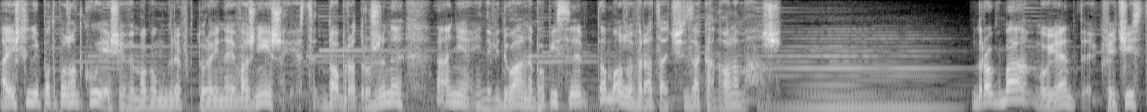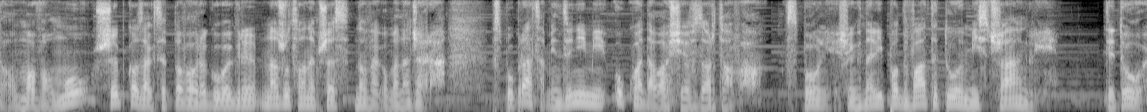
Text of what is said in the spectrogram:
A jeśli nie podporządkuje się wymogom gry, w której najważniejsze jest dobro drużyny, a nie indywidualne popisy, to może wracać za kanał La Manche. Drogba, ujęty kwiecistą mową mu, szybko zaakceptował reguły gry narzucone przez nowego menadżera. Współpraca między nimi układała się wzorcowo. Wspólnie sięgnęli po dwa tytuły mistrza Anglii. Tytuły,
